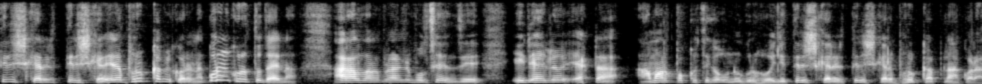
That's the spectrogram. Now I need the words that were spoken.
তিরস্কারের তিরস্কার এরা ভুরুক্ষামি করে না কোনো গুরুত্ব দেয় না। আর আল্লাহ রবুল্লা আলী বলছেন যে এটা হলো একটা আমার পক্ষ থেকে অনুগ্রহ, এই যে তিরস্কারের তিরস্কার ভুরুক্ষাপ না করা।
